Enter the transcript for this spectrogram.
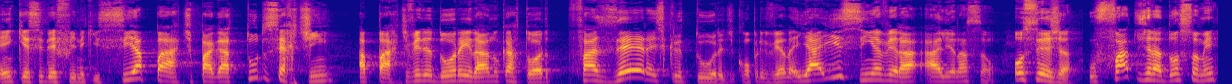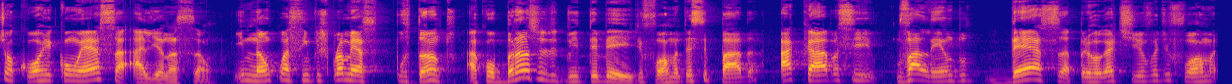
em que se define que se a parte pagar tudo certinho, a parte vendedora irá no cartório fazer a escritura de compra e venda e aí sim haverá a alienação. Ou seja, o fato gerador somente ocorre com essa alienação e não com a simples promessa. Portanto, a cobrança do ITBI de forma antecipada acaba se valendo dessa prerrogativa de forma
